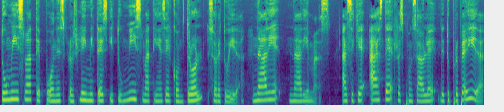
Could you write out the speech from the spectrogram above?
Tú misma te pones los límites y tú misma tienes el control sobre tu vida. Nadie, nadie más. Así que hazte responsable de tu propia vida.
